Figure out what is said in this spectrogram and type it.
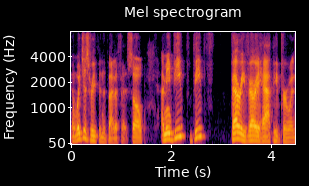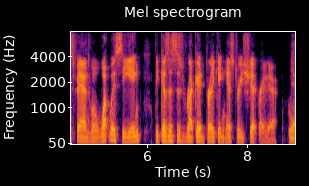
and we're just reaping the benefits. So, I mean, be be very very happy Bruins fans with what we're seeing because this is record breaking history shit right here. Yeah.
